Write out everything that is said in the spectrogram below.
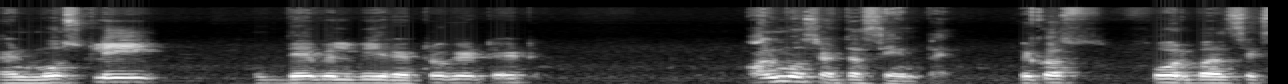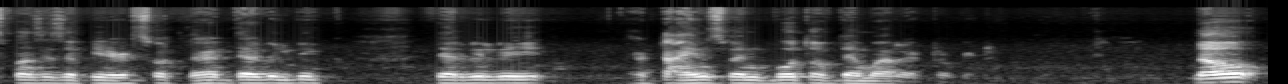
and mostly they will be retrograded almost at the same time because four months, six months is a period. So that there will be there will be uh, times when both of them are retrograde. Now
